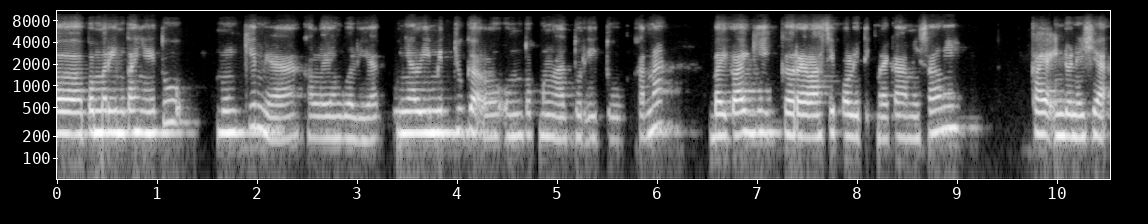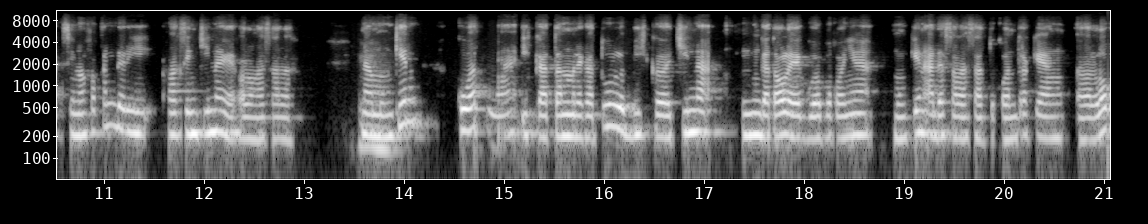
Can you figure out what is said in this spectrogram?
uh, pemerintahnya itu mungkin ya kalau yang gue lihat punya limit juga loh untuk mengatur itu karena baik lagi ke relasi politik mereka. Misal nih, kayak Indonesia, Sinovac kan dari vaksin Cina ya kalau nggak salah. Nah hmm. mungkin kuatnya ikatan mereka tuh lebih ke Cina. Nggak tahu lah ya gue pokoknya mungkin ada salah satu kontrak yang uh, lo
